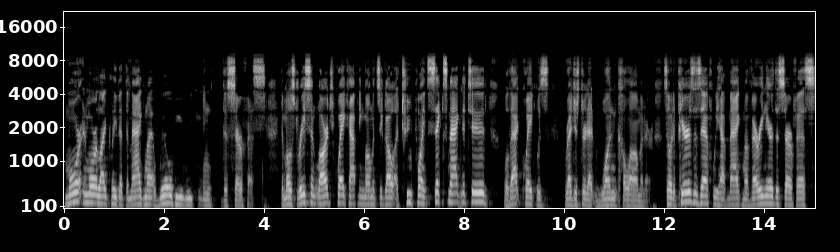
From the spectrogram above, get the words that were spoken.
more and more likely that the magma will be reaching the surface. The most recent large quake happening moments ago, a 2.6 magnitude, well, that quake was registered at one kilometer. So it appears as if we have magma very near the surface,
